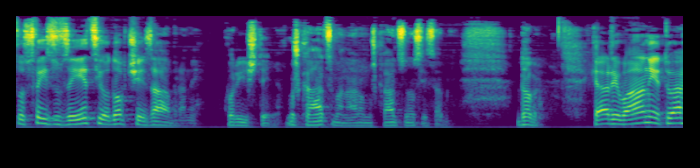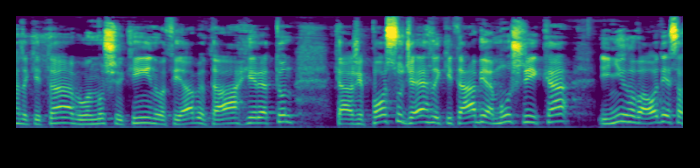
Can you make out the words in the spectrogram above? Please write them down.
to sve izuzeci od opće zabrane korištenja. Muškarcima, naravno, muškarci nosi sablje. Dobro. Kaže, vani je tu ahli kitabu, on mušrikin, o thijabu, tahiretun. Kaže, posuđe ahli kitabija mušrika i njihova odjeća,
